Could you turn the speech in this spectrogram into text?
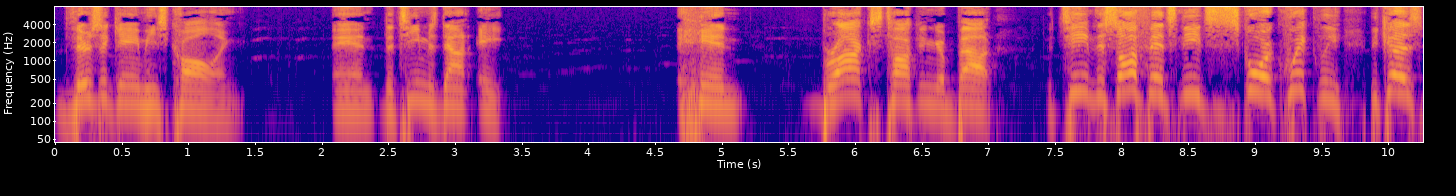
there's a game he's calling, and the team is down eight, and Brock's talking about the team. This offense needs to score quickly because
